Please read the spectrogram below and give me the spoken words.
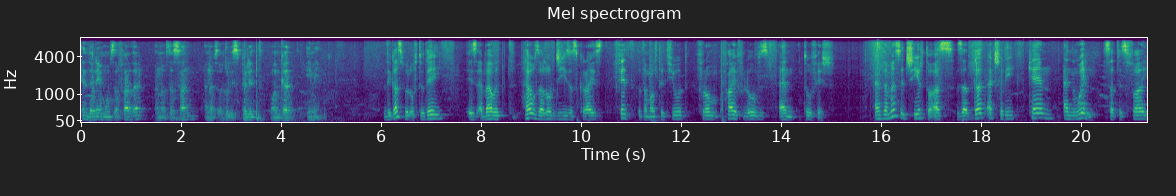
In the name of the Father, and of the Son, and of the Holy Spirit, one God. Amen. The Gospel of today is about how the Lord Jesus Christ fed the multitude from five loaves and two fish. And the message here to us that God actually can and will satisfy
